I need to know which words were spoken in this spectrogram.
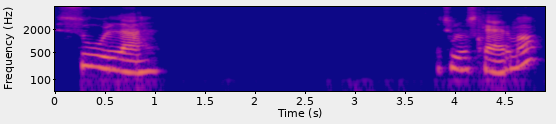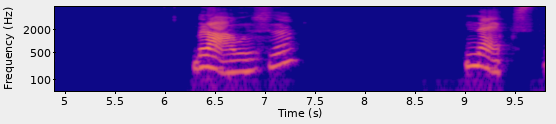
sul, sullo schermo. Browse. Next.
